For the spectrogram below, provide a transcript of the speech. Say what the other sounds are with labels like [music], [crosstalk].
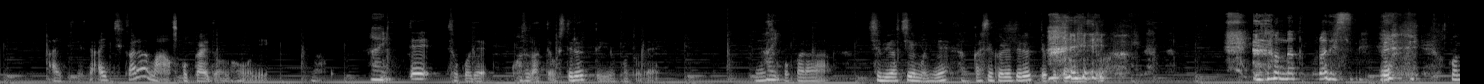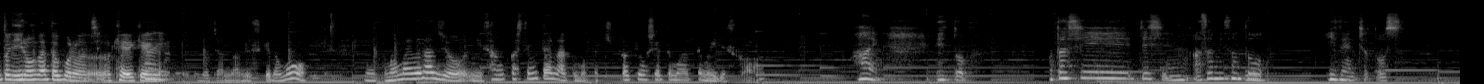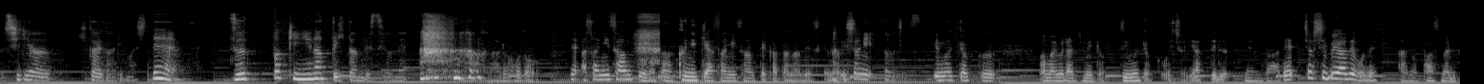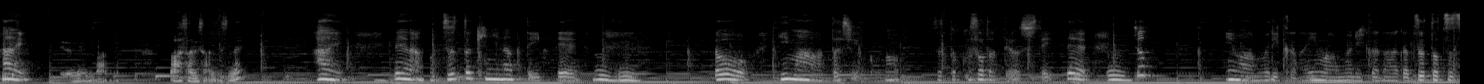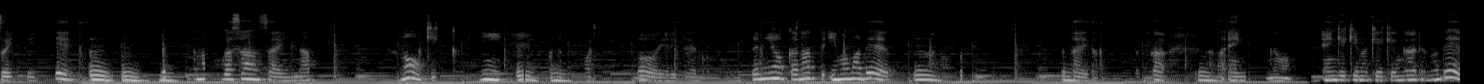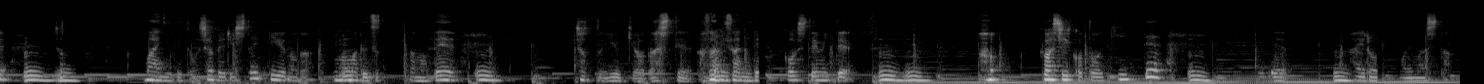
愛知ですね。愛知からまあ北海道の方に、まあ、行って、はい、そこで子育てをしてるっていうことで、ね、はい、そこから渋谷チームにね参加してくれてるっていうことなんですよ。[laughs] いろんなところですね。ね本当にいろんなところの経験があるのちゃんなんですけども、えーと、ママイムラジオに参加してみたいなと思ったきっかけを教えてもらってもいいですか？はい、えっ、と私自身あさみさんと以前ちょっと知り合う機会がありましてずっと気になってきたんですよね。なるほど。で、あさみさんっていうのが国木あさみさんって方なんですけど、一緒に事務局、まあ、前村事務局事務局を一緒にやってるメンバーで、一応渋谷でもね、あのパーソナリティをやってるメンバーの、まあ、あさみさんですね。はい。で、あのずっと気になっていて、うんうん、と今私このずっと子育てをしていて、うん、ちょっと今は無理かな今は無理かながずっと続いていて、うんうんうん、あの子が3歳になったのをきっかけに、うんうん、私もやりたいことをやってみようかなって今まで、うん、あの舞台だったとか、うん、あの演劇の演劇の経験があるので、うんうん、ちょっと前に出ておしゃべりしたいっていうのが今までずっとあったので、うん、ちょっと勇気を出してあさみさんに連絡をしてみて、うんうん、[laughs] 詳しいことを聞いて、うんで入ろうと思いました。う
